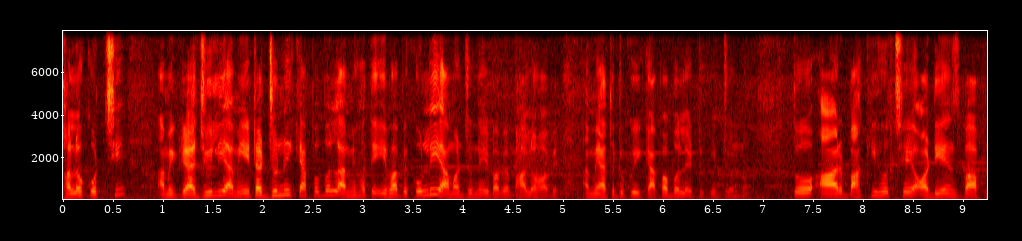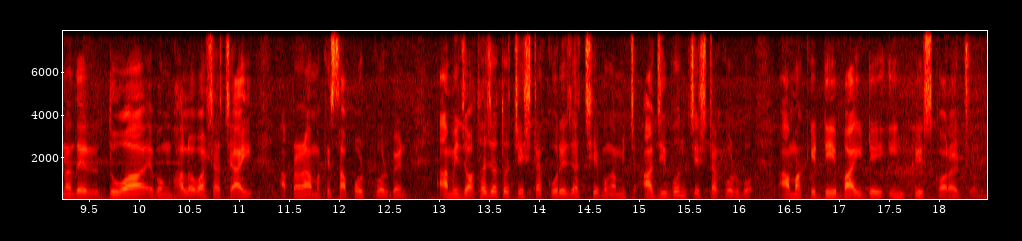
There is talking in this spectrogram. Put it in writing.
ভালো করছি, আমি গ্র্যাজুয়ালি আমি এটার জন্যই ক্যাপাবল আমি হয়তো এভাবে করলেই আমার জন্য এভাবে ভালো হবে। আমি এতটুকুই ক্যাপাবল এটুকুর জন্য। তো আর বাকি হচ্ছে অডিয়েন্স বা আপনাদের দোয়া এবং ভালোবাসা চাই, আপনারা আমাকে সাপোর্ট করবেন। আমি যথাযথ চেষ্টা করে যাচ্ছি এবং আমি আজীবন চেষ্টা করব আমাকে ডে বাই ডে ইনক্রিজ করার জন্য।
